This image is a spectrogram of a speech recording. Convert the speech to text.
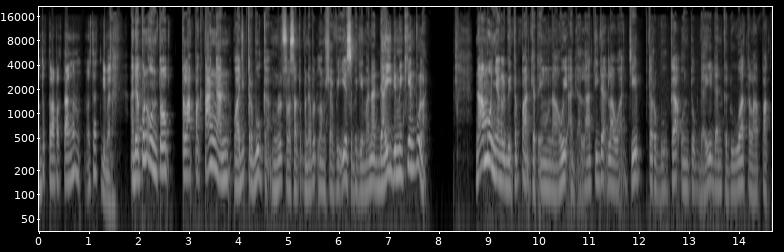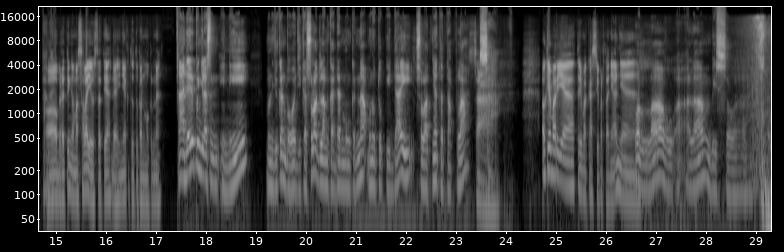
Untuk telapak tangan Ustaz gimana? Adapun untuk telapak tangan wajib terbuka menurut salah satu pendapat ulama Syafi'iyah sebagaimana dai demikian pula. Namun yang lebih tepat kata Imam Nawawi adalah tidaklah wajib terbuka untuk dai dan kedua telapak tangan. Oh, berarti nggak masalah ya Ustaz ya, dahinya ketutupan mukena. Nah, dari penjelasan ini menunjukkan bahwa jika sholat dalam keadaan mungkena menutupi dai, sholatnya tetaplah Sah. sah. Oke Maria, terima kasih pertanyaannya. Wallahu a'lam bishawab.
